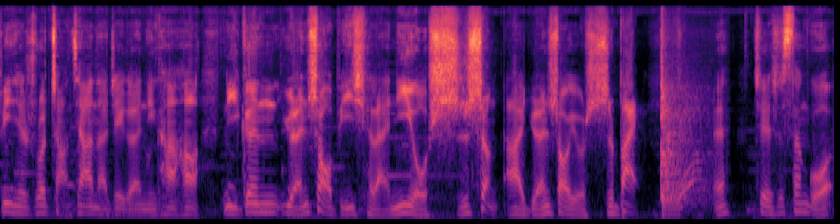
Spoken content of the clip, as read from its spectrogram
并且说涨价呢，这个你看哈，你跟袁绍比起来，你有十胜啊，袁绍有失败。哎，这也是三国。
